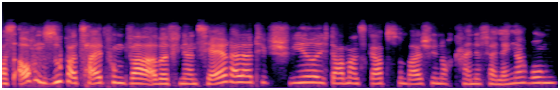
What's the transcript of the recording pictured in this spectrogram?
was auch ein super Zeitpunkt war, aber finanziell relativ schwierig. Damals gab es zum Beispiel noch keine Verlängerung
